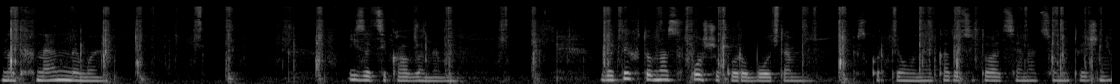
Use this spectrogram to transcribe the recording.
натхненними і зацікавленими. Для тих, хто в нас в пошуку роботи, Скорпіони, яка тут ситуація на цьому тижні?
